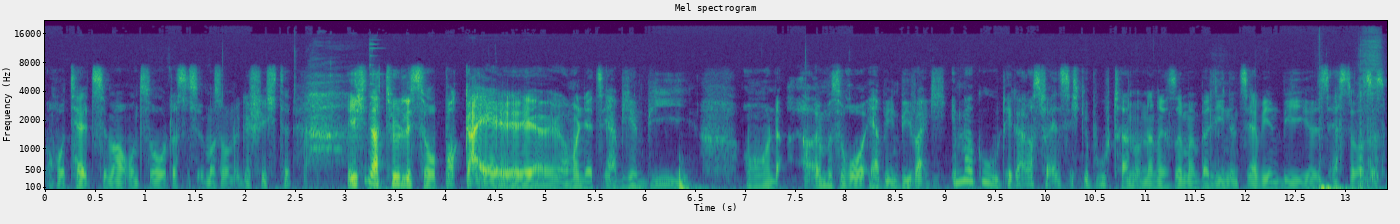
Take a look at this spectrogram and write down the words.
Hotelzimmer und so, das ist immer so eine Geschichte. Ich natürlich so, boah, geil, und jetzt Airbnb. Und immer so, Airbnb war eigentlich immer gut, egal was für eins ich gebucht habe. Und dann sind wir in Berlin ins Airbnb. Das erste, was, ist,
